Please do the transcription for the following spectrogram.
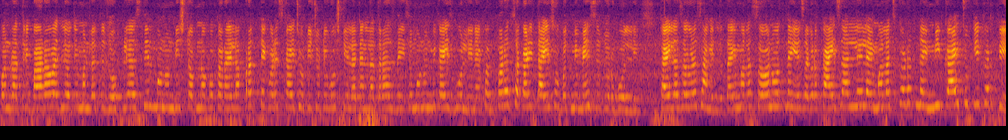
पण रात्री बारा वाजले होते म्हणलं ते झोपले असतील म्हणून डिस्टर्ब नको करायला. प्रत्येक वेळेस काही छोटी छोटी गोष्टीला त्यांना त्रास द्यायचं म्हणून मी काहीच बोलली नाही. पण परत सकाळी ताईसोबत मी मेसेजवर बोलली. ताईला सगळं सांगितलं. ताई मला सहन होत नाही हे सगळं काय चाललेलं आहे? मलाच कळत नाही. मी काय चुकी करते?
